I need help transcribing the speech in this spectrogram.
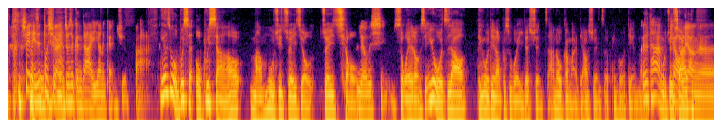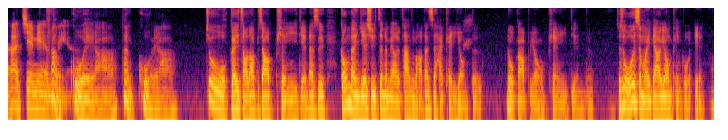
所以你是不喜欢就是跟大家一样的感觉吧？应该说我不想，我不想要盲目去追求追求流行所谓的东西，因为我知道苹果电脑不是唯一的选择啊，那我干嘛一定要选择苹果电脑？可是它很漂亮啊，它的界面很很美啊。贵啊，它很贵啊。就我可以找到比较便宜一点，但是功能也许真的没有它这么好，但是还可以用的。那我干嘛不用便宜一点的？就是我为什么一定要用苹果电脑？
